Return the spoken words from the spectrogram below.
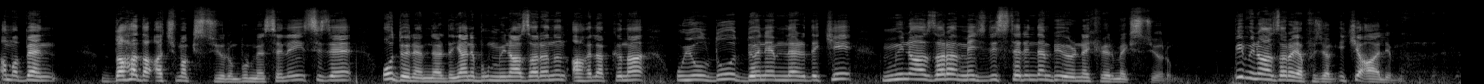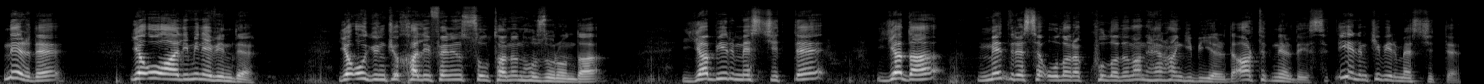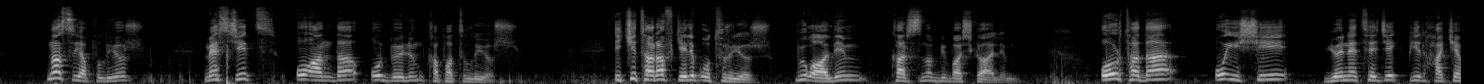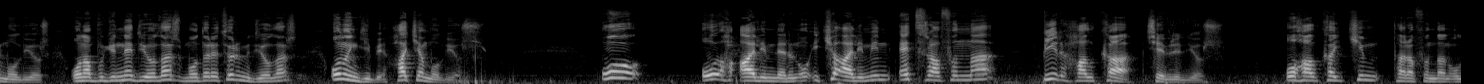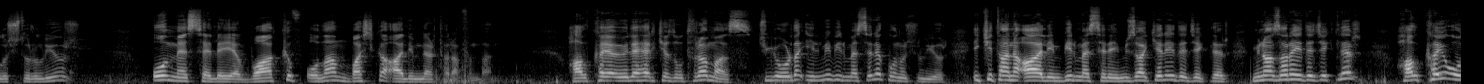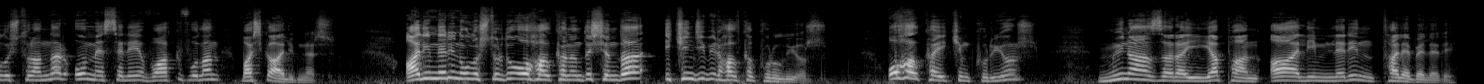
ama ben daha da açmak istiyorum bu meseleyi size o dönemlerde yani bu münazaranın ahlakına uyulduğu dönemlerdeki münazara meclislerinden bir örnek vermek istiyorum. Bir münazara yapacak iki alim. Nerede? Ya o alimin evinde ya o günkü halifenin sultanın huzurunda ya bir mescitte ya da medrese olarak kullanılan herhangi bir yerde artık neredeyse diyelim ki bir mescitte nasıl yapılıyor? Mescit o anda o bölüm kapatılıyor. İki taraf gelip oturuyor. Bu alim karşısında bir başka alim. Ortada o işi yönetecek bir hakem oluyor. Ona bugün ne diyorlar? Moderatör mü diyorlar? Onun gibi hakem oluyor. O o alimlerin o iki alimin etrafına bir halka çevriliyor. O halka kim tarafından oluşturuluyor? O meseleye vakıf olan başka alimler tarafından. Halkaya öyle herkes oturamaz. Çünkü orada ilmi bir mesele konuşuluyor. İki tane alim bir meseleyi müzakere edecekler, münazara edecekler. Halkayı oluşturanlar o meseleye vakıf olan başka alimler. Alimlerin oluşturduğu o halkanın dışında ikinci bir halka kuruluyor. O halkayı kim kuruyor? Münazarayı yapan alimlerin talebeleri.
